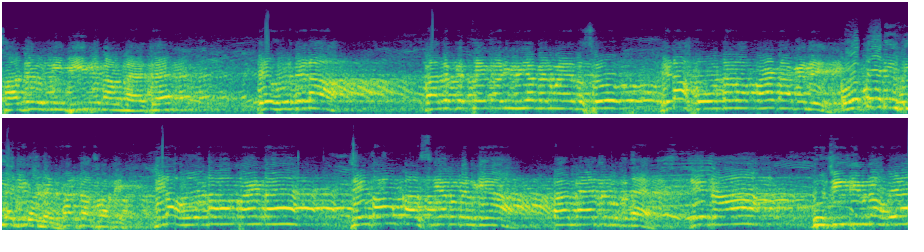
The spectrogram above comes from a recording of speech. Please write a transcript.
ਸਾਡੇ 19 20 ਦੇ ਨਾਲ ਮੈਚ ਹੈ। ਤੇ ਹੁਣ ਜਿਹੜਾ ਗੱਲ ਕਿੱਥੇ ਗਾੜੀ ਹੋਈ ਆ ਮੈਨੂੰ ਐ ਦੱਸੋ ਜਿਹੜਾ ਹੋਲਡ ਵਾਲਾ ਪੁਆਇੰਟ ਆ ਕਹਿੰਦੇ ਉਹ ਤੇ ਨਹੀਂ ਹੋਈ ਅੱਜ ਗੱਲ ਫਰਦਾ ਸਾਹਮਣੇ। ਜਿਹੜਾ ਹੋਲਡ ਵਾਲਾ ਪੁਆਇੰਟ ਆ ਜੇ ਤਾਂ ਉਹ ਕਾਸੀਆਂ ਨੂੰ ਮਿਲ ਗਿਆ ਤਾਂ ਮੈਚ ਰੁਕਦਾ ਜੇ ਨਾ ਦੂਜੀ ਟੀਮ ਦਾ ਹੋਇਆ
